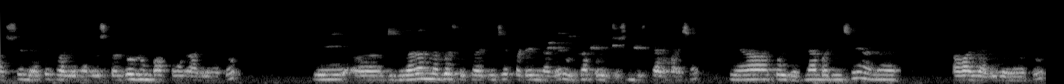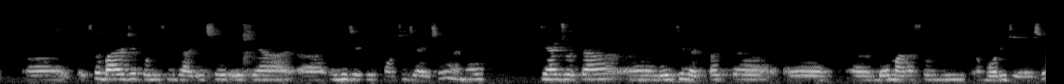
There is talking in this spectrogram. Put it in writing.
આશરે બે વાગ્યાના રોજ કંટ્રોલ રૂમમાં ફોન આવ્યો હતો. કે જલારામ નગર સોસાયટી છે પટેલ નગર ઉધના પોલીસ સ્ટેશન વિસ્તારમાં છે. ત્યાં કોઈ ઘટના બની છે અને અવાજ આવી રહ્યો હતો. એકસો બાર જે પોલીસની ગાડી છે એ ત્યાં ઇમિડિયેટલી પહોંચી જાય છે અને ત્યાં જોતા અ, અ, બે માણસોની બોડી જોડે છે.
